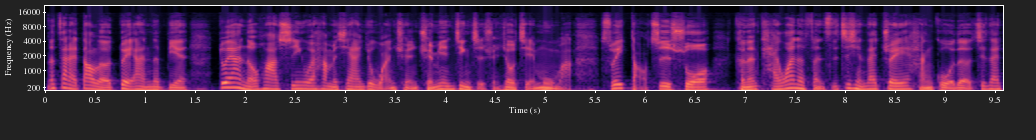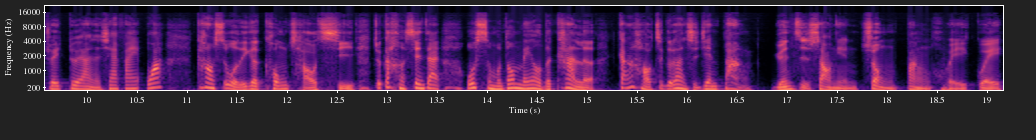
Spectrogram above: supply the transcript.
那再来到了对岸那边，对岸的话是因为他们现在就完全全面禁止选秀节目嘛，所以导致说可能台湾的粉丝之前在追韩国的，现在追对岸的，现在发现哇，刚好是我的一个空巢期，就刚好现在我什么都没有的看了，刚好这个段时间棒，原子少年重磅回归，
